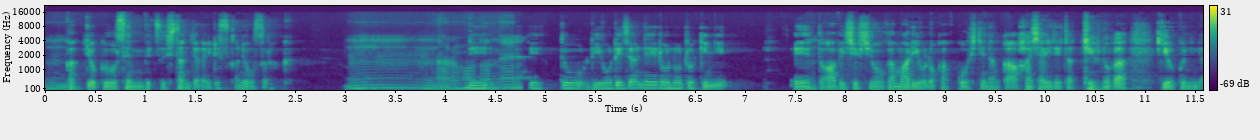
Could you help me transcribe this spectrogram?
うん。楽曲を選別したんじゃないですかね、おそらく。うーん、なるほどね。えっと、リオデジャネイロの時に、えっと、うん安倍首相がマリオの格好をしてなんかはしゃいでたっていうのが記憶に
